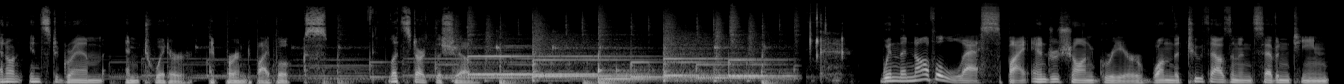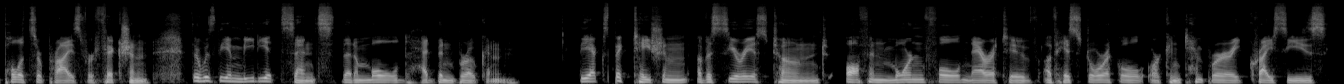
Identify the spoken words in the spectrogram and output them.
and on Instagram and Twitter at burnedbybooks. Let's start the show. When the novel Less by Andrew Sean Greer won the 2017 Pulitzer Prize for Fiction, there was the immediate sense that a mold had been broken. The expectation of a serious toned, often mournful narrative of historical or contemporary crises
